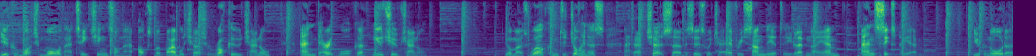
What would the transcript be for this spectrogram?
You can watch more of our teachings on our Oxford Bible Church Roku channel and Derek Walker YouTube channel. You're most welcome to join us at our church services, which are every Sunday at 11am and 6pm. You can order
